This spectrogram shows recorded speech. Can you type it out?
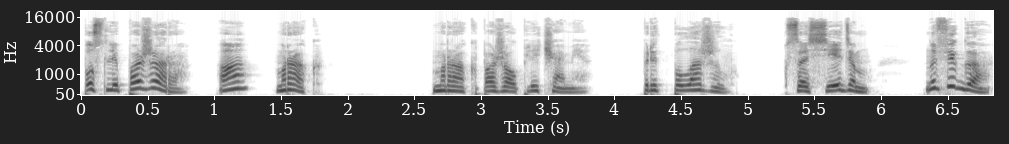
После пожара, а, мрак?» Мрак пожал плечами. Предположил. К соседям? Нафига?»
